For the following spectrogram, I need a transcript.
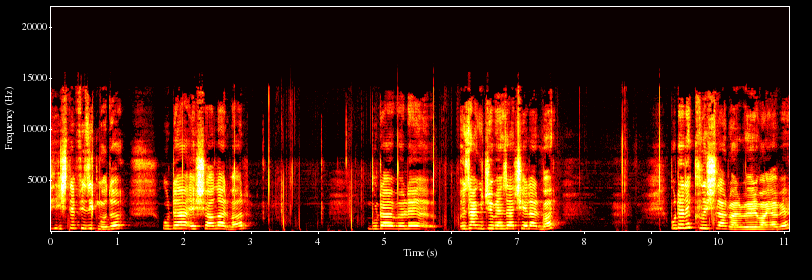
İşte fizik modu. Burada eşyalar var. Burada böyle özel güce benzer şeyler var. Burada da kılıçlar var böyle bayağı bir.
